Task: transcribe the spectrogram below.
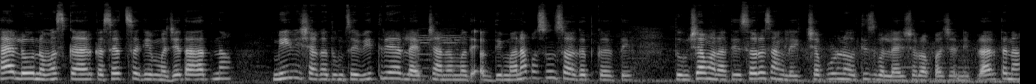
हॅलो नमस्कार. कसे आहेत सगळे? मजेत आहात ना? मी विशाखा तुमचे विथ रिअर लाईफ चॅनलमध्ये अगदी मनापासून स्वागत करते. तुमच्या मनातील सर्व चांगल्या इच्छा पूर्ण होतीच बल्लाळेश्वर बापाच्यांनी प्रार्थना.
